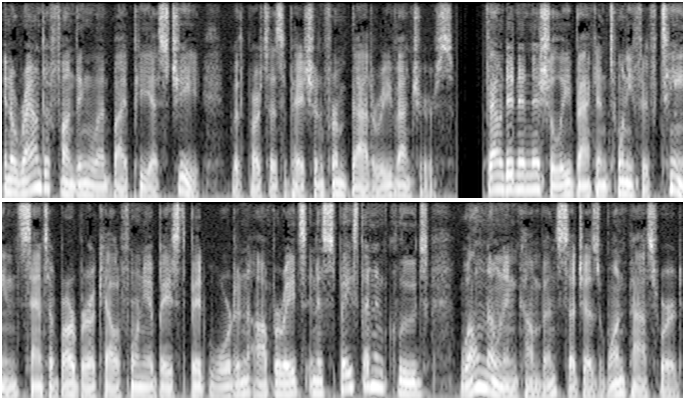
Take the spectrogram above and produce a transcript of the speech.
in a round of funding led by PSG with participation from Battery Ventures. Founded initially back in 2015, Santa Barbara, California based Bitwarden operates in a space that includes well known incumbents such as 1Password,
